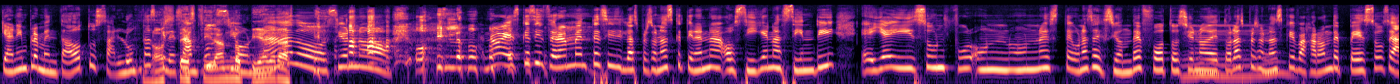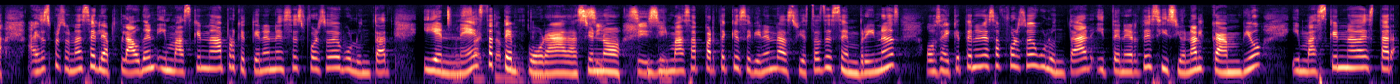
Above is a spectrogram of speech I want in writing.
que han implementado tus alumnas No que les han piedras. funcionado, ¿sí o no? No, es que sinceramente, si las personas que tienen a- o siguen a Cindy, ella hizo un, un- un, este, una sección de fotos, ¿sí o no? De todas las personas que bajaron de peso, o sea, a esas personas se le aplauden y más que nada porque tienen ese esfuerzo de voluntad y en esta temporada, ¿sí, Sí, o no? sí, y sí. más aparte que se vienen las fiestas decembrinas, o sea, hay que tener esa fuerza de voluntad y tener decisión al cambio y más que nada estar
